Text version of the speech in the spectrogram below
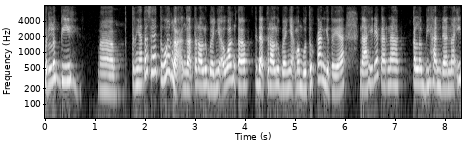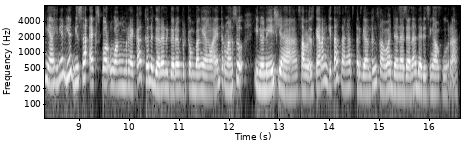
berlebih. Nah, ternyata saya tua nggak nggak terlalu banyak uang, eee, tidak terlalu banyak membutuhkan gitu ya. Nah akhirnya karena kelebihan dana ini akhirnya dia bisa ekspor uang mereka ke negara-negara berkembang yang lain termasuk Indonesia. Sampai sekarang kita sangat tergantung sama dana-dana dari Singapura.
